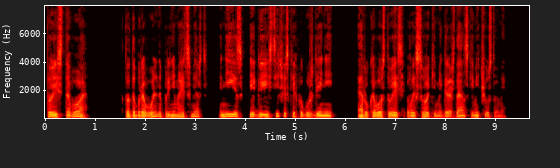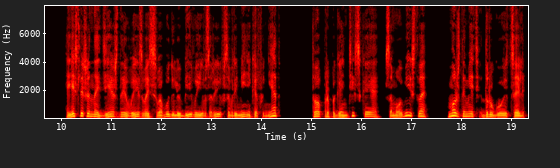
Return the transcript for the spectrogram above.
то есть того, кто добровольно принимает смерть, не из эгоистических побуждений, а руководствуясь высокими гражданскими чувствами. Если же надежды вызвать свободолюбивый взрыв современников нет, то пропагандистское самоубийство может иметь другую цель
